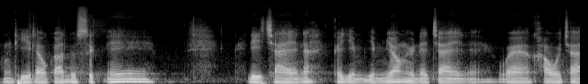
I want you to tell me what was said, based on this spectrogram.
บางทีเราก็รู้สึกเอ๊ดีใจนะก็ยิ้มยิ้มย่องอยู่ในใจเนี่ยว่าเขาจะ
